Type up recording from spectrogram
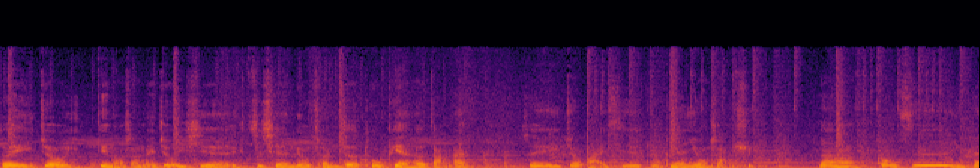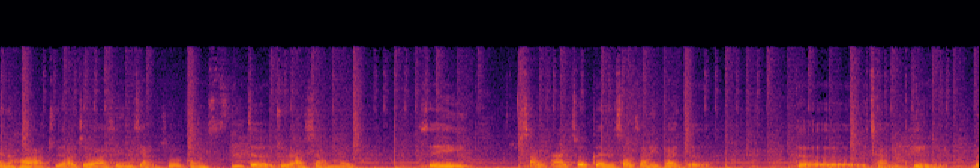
所以就电脑上面就有一些之前留存的图片和档案，所以就把一些图片用上去。那公司影片的话，主要就要先讲说公司的主要项目，所以上那就跟上上礼拜的的产品不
